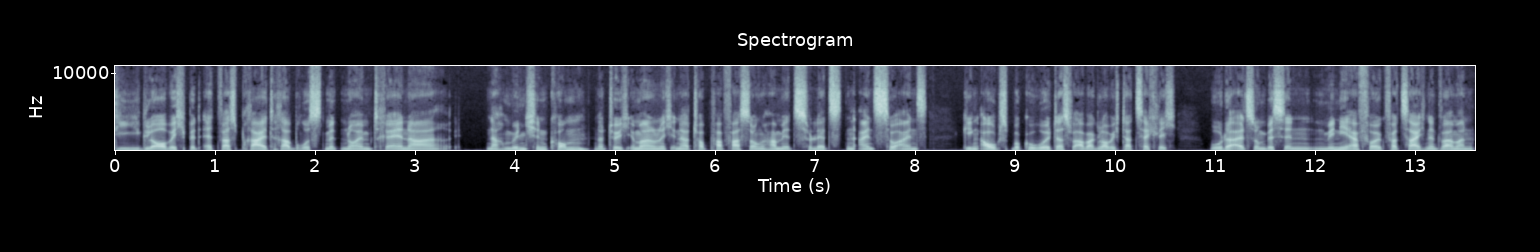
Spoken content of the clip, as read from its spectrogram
die, glaube ich, mit etwas breiterer Brust mit neuem Trainer nach München kommen. Natürlich immer noch nicht in der Top-Verfassung, haben jetzt zuletzt ein 1 zu 1 gegen Augsburg geholt. Das war aber, glaube ich, tatsächlich, wurde als so ein bisschen ein Mini-Erfolg verzeichnet, weil man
